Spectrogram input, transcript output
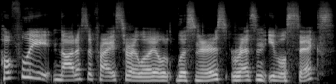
hopefully not a surprise to our loyal listeners, Resident Evil 6.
